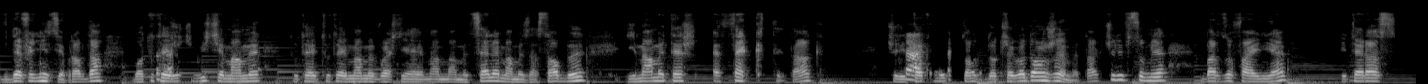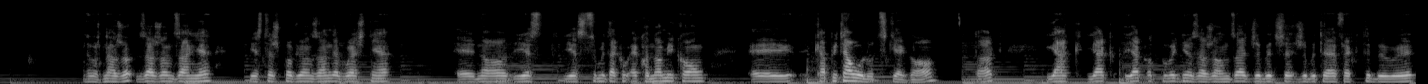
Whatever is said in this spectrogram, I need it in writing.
W definicję, prawda? Bo tutaj tak. rzeczywiście mamy, tutaj, tutaj mamy właśnie, mamy cele, mamy zasoby i mamy też efekty, tak? Czyli tak. to, to, do czego dążymy, tak? Czyli w sumie bardzo fajnie. I teraz zarządzanie jest też powiązane właśnie, e, no jest, jest w sumie taką ekonomiką e, kapitału ludzkiego, tak? Jak, jak, jak odpowiednio zarządzać, żeby, żeby te efekty były,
